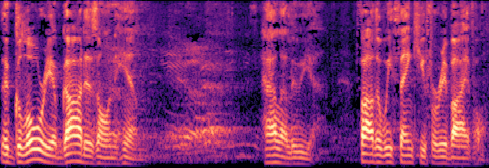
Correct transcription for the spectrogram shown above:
The glory of God is on him. Hallelujah. Father, we thank you for revival.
